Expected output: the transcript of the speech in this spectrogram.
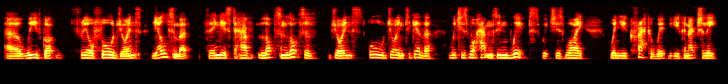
Uh, we've got three or four joints. The ultimate thing is to have lots and lots of joints all joined together, which is what happens in whips. Which is why when you crack a whip, you can actually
